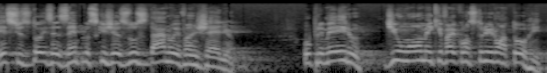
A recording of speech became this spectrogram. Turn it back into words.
estes dois exemplos que Jesus dá no Evangelho. O primeiro, de um homem que vai construir uma torre,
